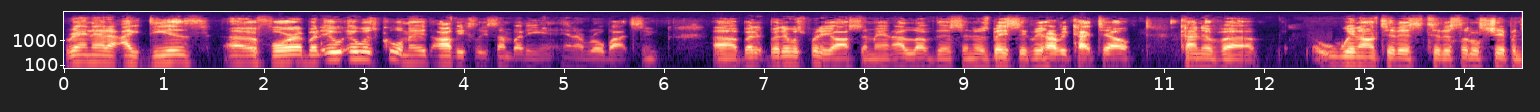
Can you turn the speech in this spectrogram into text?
ran out of ideas uh, for it, but it it was cool, man. Obviously, somebody in a robot suit, uh, but but it was pretty awesome, man. I love this, and it was basically Harvey Keitel kind of uh, went on to this to this little ship in,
